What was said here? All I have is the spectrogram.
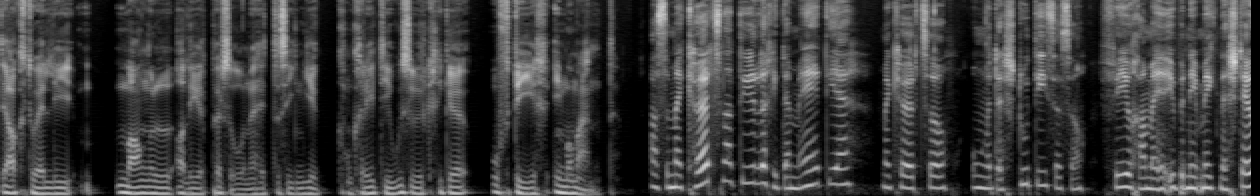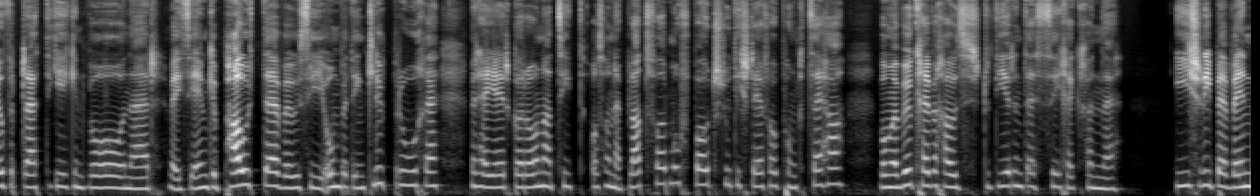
der aktuelle Mangel an Lehrpersonen? Hat das irgendwie konkrete Auswirkungen auf dich im Moment? Also man hört es natürlich in den Medien, man hört so unter den Studis. Also viel kann man übernimmt mit einer Stellvertretung irgendwo und dann wollen sie ihm behalten, weil sie unbedingt Leute brauchen. Wir haben ja in der Corona-Zeit auch so eine Plattform aufgebaut, studistv.ch, wo man wirklich einfach als Studierende sich können einschreiben wenn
